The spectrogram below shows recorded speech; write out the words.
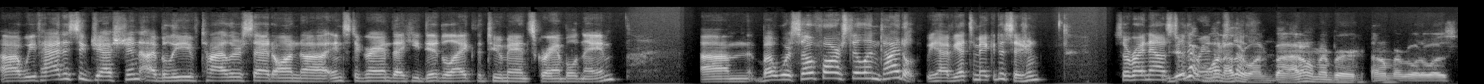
Uh, we've had a suggestion. I believe Tyler said on uh, Instagram that he did like the two man scramble name. Um, but we're so far still entitled. We have yet to make a decision. So right now it's still did have one other stuff. one, but I don't remember. I don't remember what it was.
